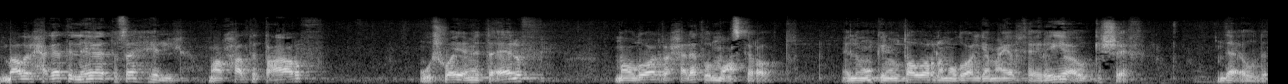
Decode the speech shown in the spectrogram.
بعض الحاجات اللي هي تسهل مرحلة التعارف وشوية من التآلف موضوع الرحلات والمعسكرات اللي ممكن يطور لموضوع الجمعية الخيرية أو الكشاف ده أو ده.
